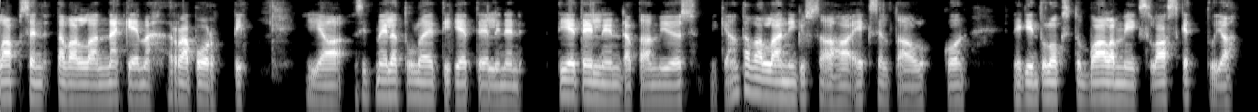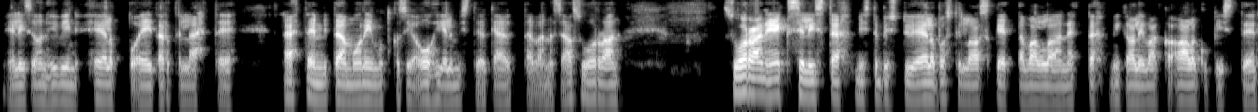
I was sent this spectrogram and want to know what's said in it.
lapsen tavallaan näkemä raportti. Ja sitten meillä tulee tieteellinen, tieteellinen data myös, mikä on tavallaan niin kuin saadaan Excel-taulukkoon. Nekin tulokset on valmiiksi laskettuja, eli se on hyvin helppo, ei tarvitse lähteä, lähteä mitään monimutkaisia ohjelmistoja käyttävänä. Se suoraan, suoraan Excelistä, mistä pystyy helposti laskemaan tavallaan, että mikä oli vaikka alkupisteen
